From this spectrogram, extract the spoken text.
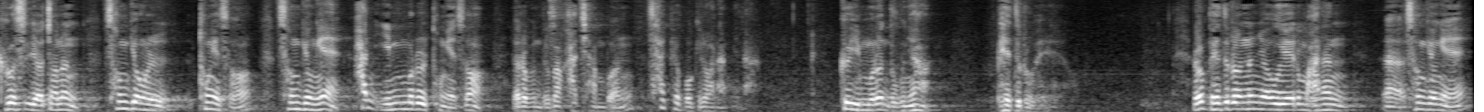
그것을요, 저는 성경을 통해서, 성경의 한 인물을 통해서 여러분들과 같이 한번 살펴보기를 원합니다. 그 인물은 누구냐? 베드로예요. 여러분, 베드로는요, 의외로 많은 어, 성경에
